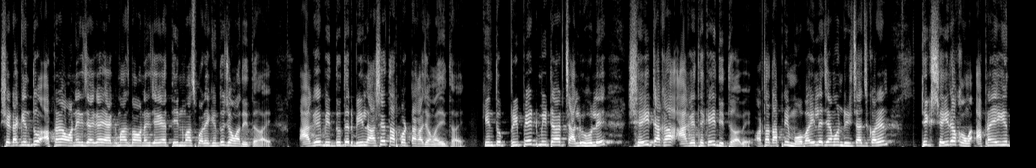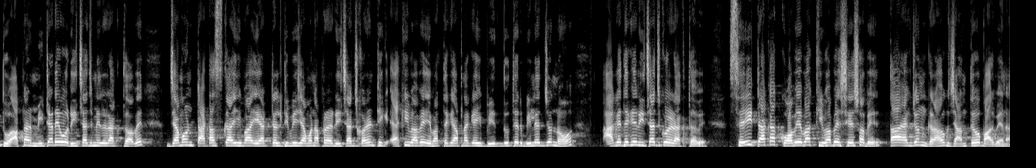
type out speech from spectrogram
সেটা কিন্তু আপনারা অনেক জায়গায় এক মাস বা অনেক জায়গায় তিন মাস পরে কিন্তু জমা দিতে হয়। আগে বিদ্যুতের বিল আসে, তারপর টাকা জমা দিতে হয়। কিন্তু প্রিপেড মিটার চালু হলে সেই টাকা আগে থেকেই দিতে হবে। অর্থাৎ আপনি মোবাইলে যেমন রিচার্জ করেন ঠিক সেই রকম আপনাকে কিন্তু আপনার মিটারেও রিচার্জ মেরে রাখতে হবে। যেমন টাটা স্কাই বা এয়ারটেল টিভি যেমন আপনারা রিচার্জ করেন, ঠিক একইভাবে এবার থেকে আপনাকে এই বিদ্যুতের বিলের জন্য আগে থেকে রিচার্জ করে রাখতে হবে। সেই টাকা কবে বা কীভাবে শেষ হবে তা একজন গ্রাহক জানতেও পারবে না।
